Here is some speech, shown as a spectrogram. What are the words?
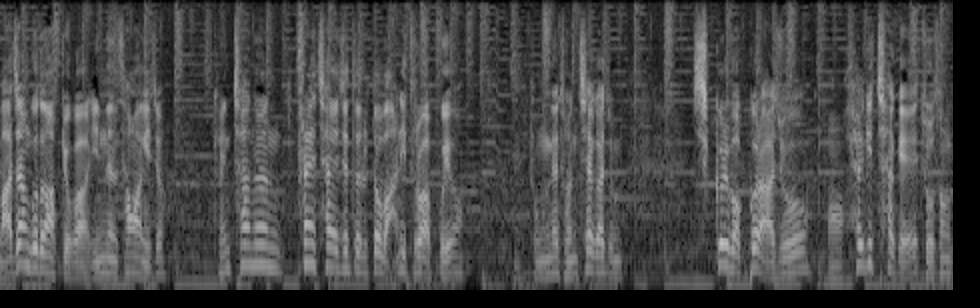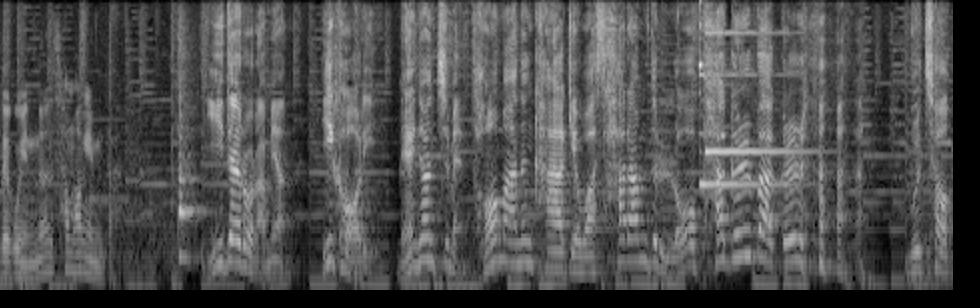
마장고등학교가 있는 상황이죠. 괜찮은 프랜차이즈들도 많이 들어왔고요. 네, 동네 전체가 좀 시끌벅글 아주 어, 활기차게 조성되고 있는 상황입니다. 이대로라면 이 거리 내년쯤엔 더 많은 가게와 사람들로 바글바글 무척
